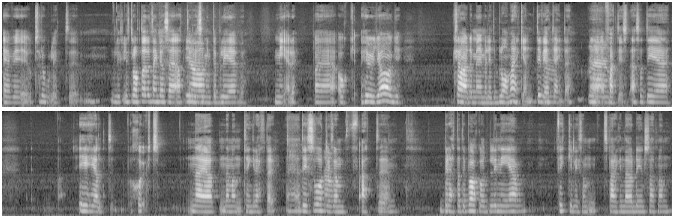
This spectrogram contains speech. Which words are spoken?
är vi otroligt eh, lyckligt lottade tänkte jag säga att det Ja. liksom inte blev mer. Eh, och hur jag klarade mig med lite blåmärken, det vet Mm. jag inte. Eh, faktiskt. Alltså det är helt sjukt när, jag, när man tänker efter. Eh, det är svårt Ja. liksom att eh, berätta tillbaka och Linnea fick ju liksom sparken där och det är inte så att man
